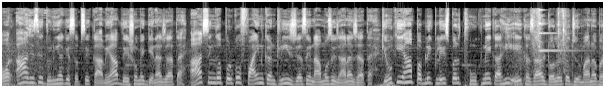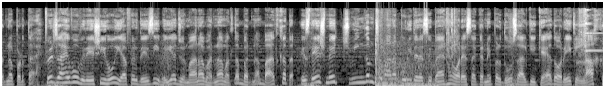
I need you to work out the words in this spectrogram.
और आज इसे दुनिया के सबसे कामयाब देशों में गिना जाता है। आज सिंगापुर को फाइन कंट्रीज़ जैसे नामों से जाना जाता है, क्योंकि यहाँ पब्लिक प्लेस पर थूकने का ही एक हज़ार डॉलर का जुर्माना भरना पड़ता है। फिर चाहे वो विदेशी हो या फिर देसी, भैया, जुर्माना भरना मतलब भरना बात खत्म। इस देश में च्विंगम चुमाना पूरी तरह से बैन है और ऐसा करने पर दो साल की कैद और एक लाख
